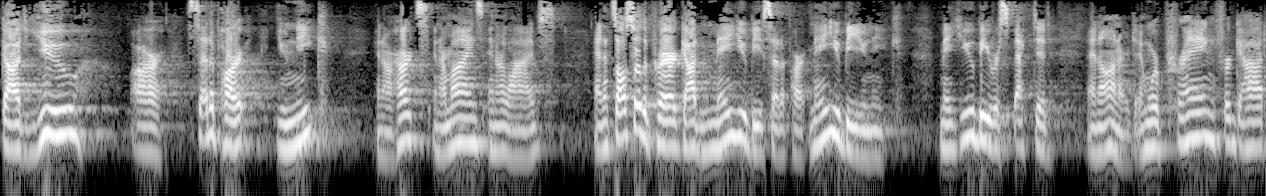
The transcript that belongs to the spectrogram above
God, you are set apart, unique in our hearts, in our minds, in our lives. And it's also the prayer, God, may you be set apart. May you be unique. May you be respected and honored. And we're praying for God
